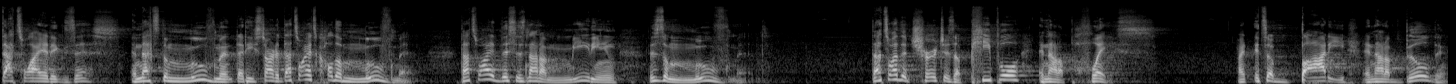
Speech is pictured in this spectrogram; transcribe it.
That's why it exists. And that's the movement that He started. That's why it's called a movement. That's why this is not a meeting, this is a movement. That's why the church is a people and not a place. Right? It's a body and not a building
